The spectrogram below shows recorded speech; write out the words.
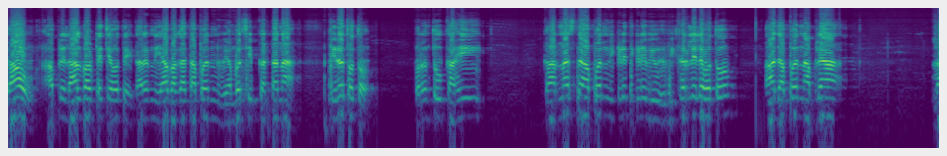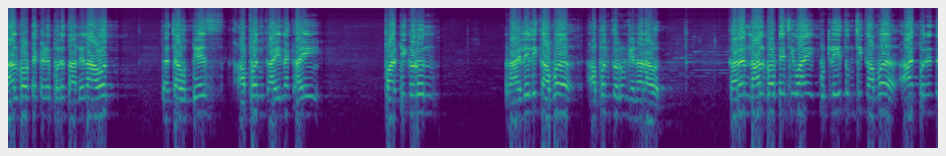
गाव आपले लाल बावट्याचे होते. कारण या भागात आपण मेंबरशिप करताना फिरत होतो. परंतु काही कारणास्तव आपण इकडे तिकडे वि- विखरलेले होतो. आज आपण आपल्या लाल बावट्याकडे परत आलेला आहोत. त्याचा उद्देश आपण काही ना काही पार्टीकडून राहिलेली कामं आपण करून घेणार आहोत. कारण लाल बावट्याशिवाय कुठलीही तुमची कामं आजपर्यंत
